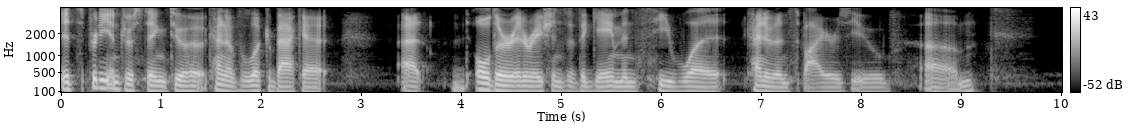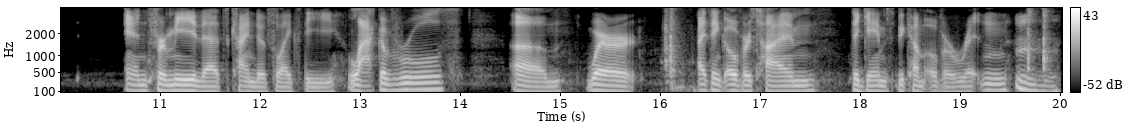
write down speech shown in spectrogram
it's pretty interesting to uh, kind of look back at at older iterations of the game and see what kind of inspires you. Um, and for me, that's kind of like the lack of rules, um, where I think over time the games become overwritten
